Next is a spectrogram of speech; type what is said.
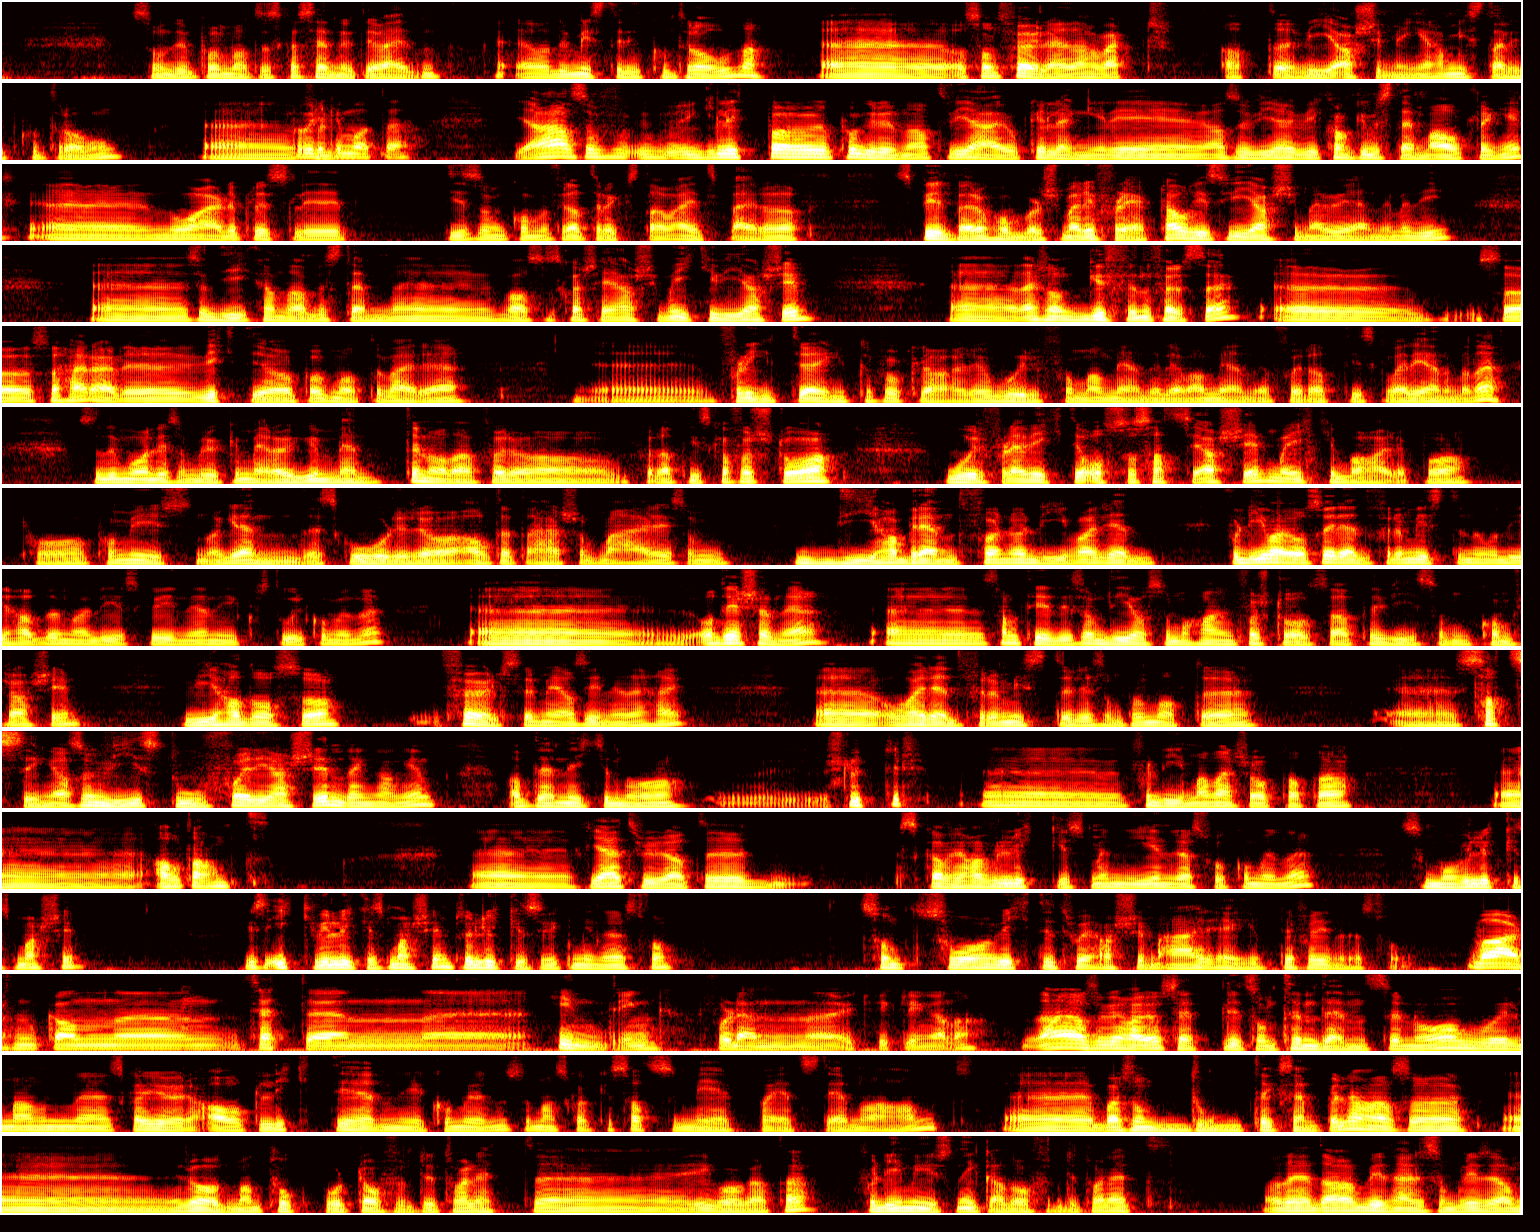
som du på en måte skal sende ut i verden. Og du mister litt kontrollen. da. Eh, Og sånn føler jeg det har vært at eh, vi askiminger har mista litt kontrollen. Eh, På hvilken måte? ja, altså litt på, på grunn av at vi er jo ikke lenger i Altså vi, vi kan ikke bestemme alt lenger. Eh, nå er det plutselig de som kommer fra Trøgstad og Eidsberg og Spydberg og Hobøl som er i flertall, hvis vi i Askim er uenige med de. Eh, så de kan da bestemme hva som skal skje i Askim, og ikke vi i Askim. Eh, det er en sånn guffen følelse. Eh, så, så her er det viktig å på en måte være flink til å egentlig forklare hvorfor man mener det man mener, for at de skal være enige med det. Så du må liksom bruke mer argumenter nå da, for, å, for at de skal forstå hvorfor det er viktig også å satse i Askim, og ikke bare på, på, på Mysen og grendeskoler og alt dette her som er liksom de har brent for når de var redd. For de var jo også redd for å miste noe de hadde når de skulle inn i en ny stor kommune. Eh, og det skjønner jeg. Eh, samtidig som de også må ha en forståelse av at vi som kom fra Askim, vi hadde også følelser med oss inn i det her. eh, og var redd for å miste liksom på en måte eh, satsinga som vi sto for i Askim den gangen, at den ikke nå eh, slutter. Fordi man er så opptatt av alt annet. For jeg tror at skal vi ha lykkes med ny Indre Østfold kommune, så må vi lykkes med Askim. Hvis ikke vi lykkes med Askim, så lykkes vi ikke med Indre Østfold. Sånn, så viktig tror jeg Askim er egentlig for Indre Østfold. Hva er det som kan eh, sette en eh, hindring for den uh, utviklinga, da? Nei, altså Vi har jo sett litt sånn tendenser nå hvor man eh, skal gjøre alt likt i den nye kommunen. Så man skal ikke satse mer på ett sted enn noe annet. Eh, bare sånn dumt eksempel. Da. altså eh, Rådmannen tok bort det offentlige toalettet eh, i gågata fordi Mysen ikke hadde offentlig toalett. Og det, da begynner jeg liksom å bli sånn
